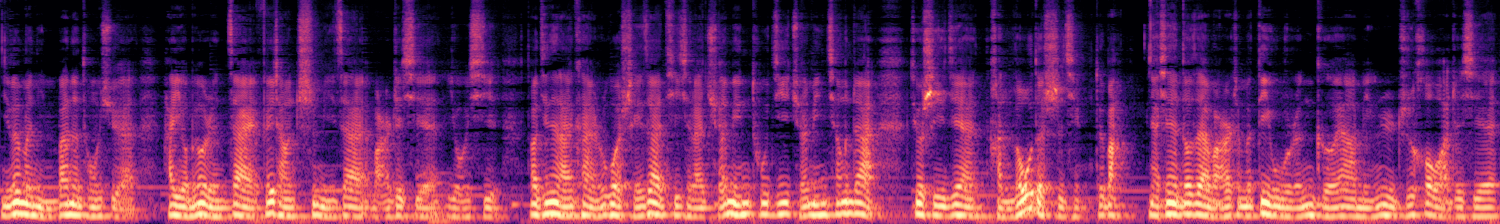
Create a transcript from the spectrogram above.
你问问你们班的同学，还有没有人在非常痴迷在玩这些游戏？到今天来看，如果谁再提起来全民突击、全民枪战，就是一件很 low 的事情，对吧？那现在都在玩什么第五人格呀、明日之后啊这些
